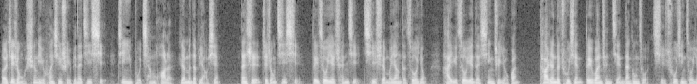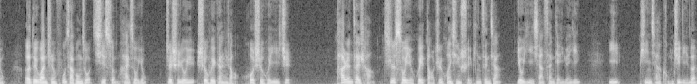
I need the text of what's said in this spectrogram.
而这种生理唤醒水平的激起进一步强化了人们的表现。但是这种激起。对作业成绩起什么样的作用，还与作业的性质有关。他人的出现对完成简单工作起促进作用，而对完成复杂工作起损害作用。这是由于社会干扰或社会意志。他人在场之所以会导致唤醒水平增加，有以下三点原因：一、评价恐惧理论，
